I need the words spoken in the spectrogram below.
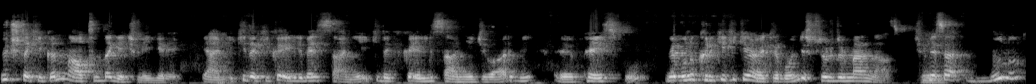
3 dakikanın altında geçmeyi gerek. Yani 2 dakika 55 saniye, 2 dakika 50 saniye civarı bir e, pace bu. Ve bunu 42 kilometre boyunca sürdürmen lazım. Şimdi Hmm. mesela bunu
